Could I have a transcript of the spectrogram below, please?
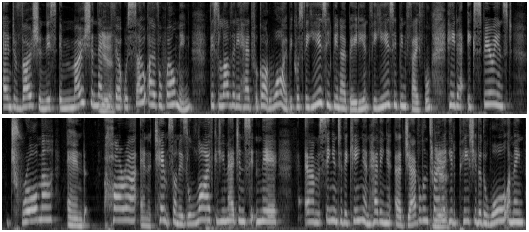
and devotion. This emotion that Yeah. he felt was so overwhelming this love that he had for God. Why? Because for years he'd been obedient for years he'd been faithful. He'd experienced trauma and horror and attempts on his life. Could you imagine sitting there um, singing to the king and having a, javelin thrown Yeah. at you to pierce you to the wall. I mean,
